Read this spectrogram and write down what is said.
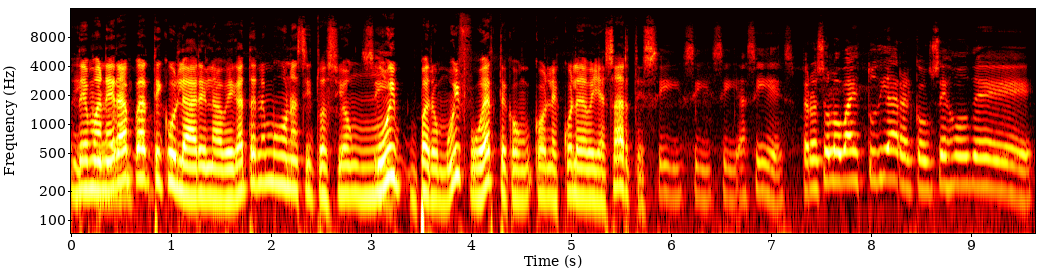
de manera lógico. particular en La Vega tenemos una situación Sí. muy, pero muy fuerte con, con la escuela de bellas artes. Sí, sí, sí, así es. Pero eso lo va a estudiar el Consejo de,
